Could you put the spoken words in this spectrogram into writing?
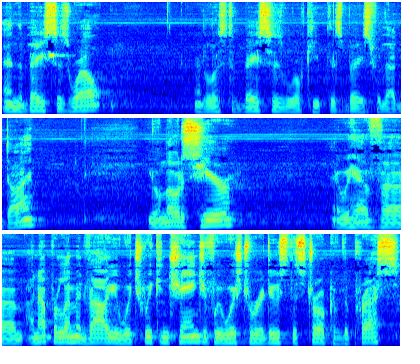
and the base as well. And a list of bases, we'll keep this base for that die. You'll notice here and we have uh, an upper limit value which we can change if we wish to reduce the stroke of the press.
